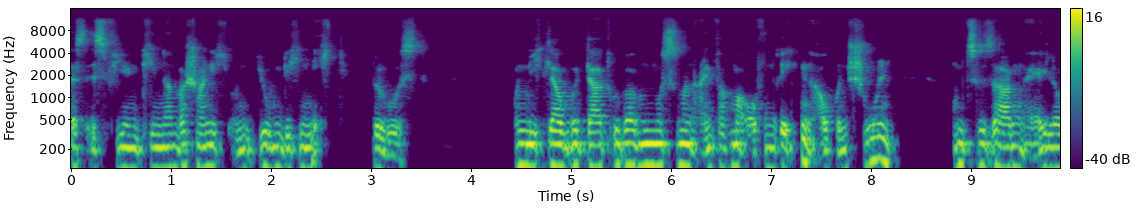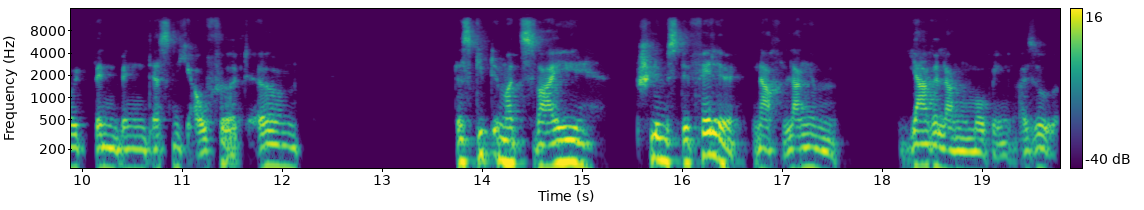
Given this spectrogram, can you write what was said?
das ist vielen Kindern wahrscheinlich und Jugendlichen nicht bewusst. Und ich glaube, darüber muss man einfach mal offen reden, auch in Schulen, um zu sagen, ey Leute, wenn, wenn das nicht aufhört, ähm, das gibt immer zwei schlimmste Fälle nach langem, jahrelangem Mobbing. Also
